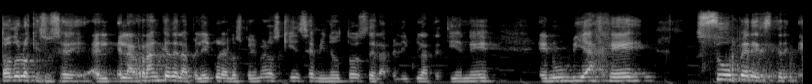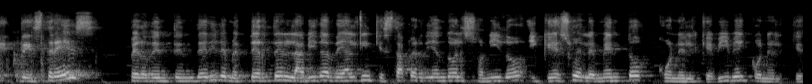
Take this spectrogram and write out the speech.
todo lo que sucede, el, arranque de la película, los primeros 15 minutos de la película te tiene en un viaje súper de estrés, pero de entender y de meterte en la vida de alguien que está perdiendo el sonido y que es su elemento con el que vive, con el que,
